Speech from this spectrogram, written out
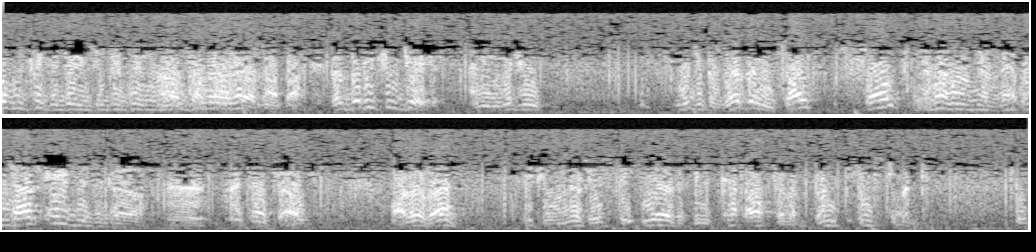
wouldn't think of doing such a thing. no, of course not, of course. But, but if you did, I mean, would you, would you preserve them in salt? Salt? No, no, that went out ages ago. Ah, I thought so. Moreover, if you'll notice, the ears have been cut off with a blunt instrument. Too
